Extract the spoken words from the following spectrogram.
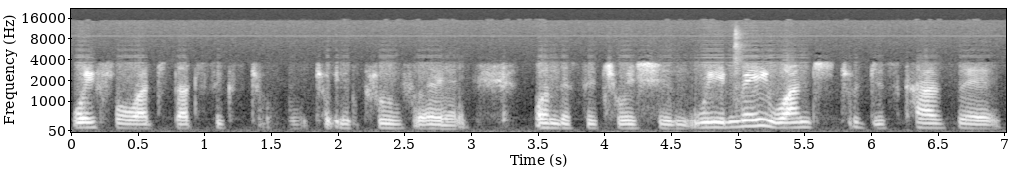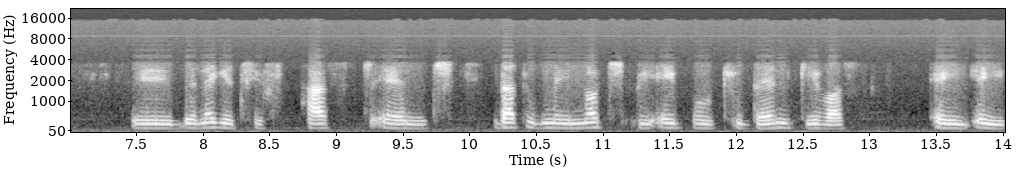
way forward that seeks to, to improve uh, on the situation. We may want to discuss uh, the negative past, and that may not be able to then give us a, a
